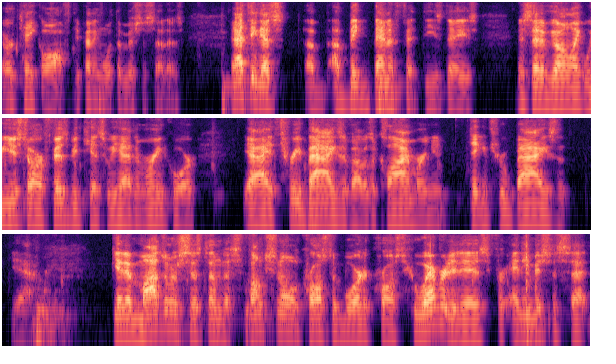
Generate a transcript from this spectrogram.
or take off, depending on what the mission set is. And I think that's a, a big benefit these days. Instead of going like we used to our FISB kits we had in the Marine Corps. Yeah, I had three bags if I was a climber, and you're digging through bags. Yeah. Get a modular system that's functional across the board, across whoever it is for any mission set,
